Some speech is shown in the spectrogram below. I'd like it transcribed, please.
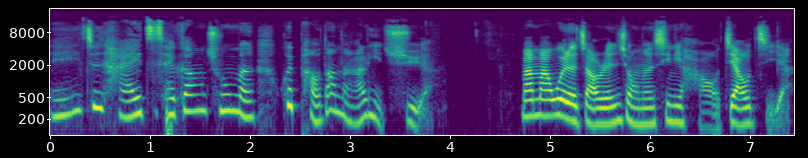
哎，这孩子才刚出门，会跑到哪里去啊？妈妈为了找仁雄呢，心里好焦急啊。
